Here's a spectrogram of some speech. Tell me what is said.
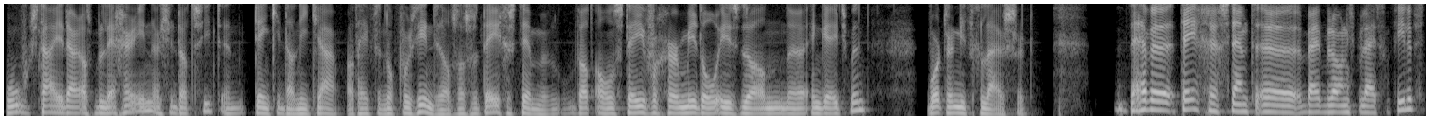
Hoe sta je daar als belegger in als je dat ziet? En denk je dan niet, ja, wat heeft het nog voor zin? Zelfs als we tegenstemmen, wat al een steviger middel is dan engagement, wordt er niet geluisterd. We hebben tegengestemd eh, bij het beloningsbeleid van Philips.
